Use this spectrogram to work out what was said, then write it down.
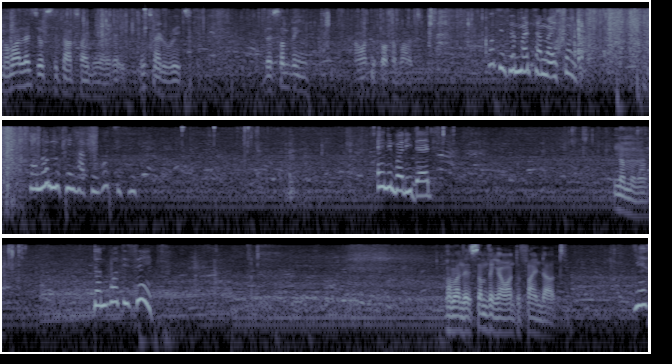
Mama, let's just sit outside here. Inside, wait. There's something I want to talk about. What is the matter, my son? You're not looking happy. What is it? Anybody dead? No, Mama. Then what is it? Mama, there's something I want to find out. Yes.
